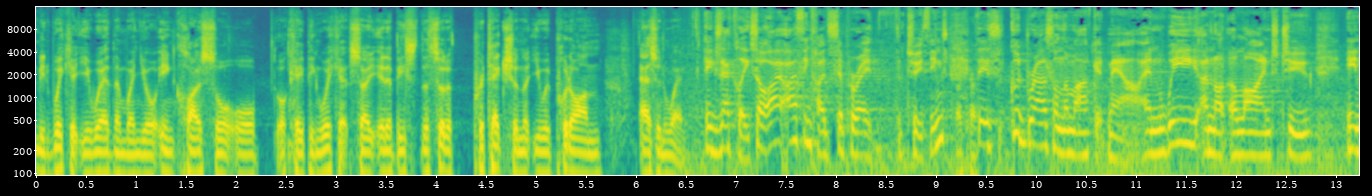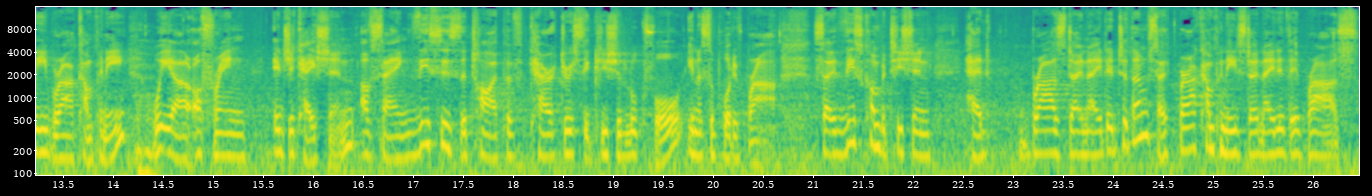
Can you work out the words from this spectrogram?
mid wicket. You wear them when you're in close or, or, or keeping wicket. So it'd be the sort of protection that you would put on as and when. Exactly. So I, I think I'd separate the two things. There's good bras on the market now, and we are not aligned to any bra company. Mm-hmm. We are offering education of saying this is the type of characteristic you should look for in a supportive bra. So this competition had bras donated to them. So bra companies donated their bras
